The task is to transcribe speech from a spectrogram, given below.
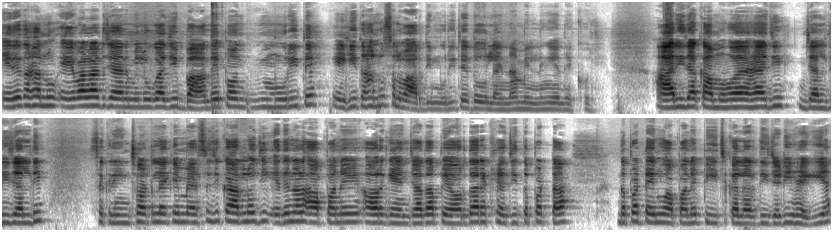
ਇਹਦੇ ਤੁਹਾਨੂੰ ਇਹ ਵਾਲਾ ਡਿਜ਼ਾਈਨ ਮਿਲੂਗਾ ਜੀ, ਬਾਂਹ ਦੇ ਪੌਂ- ਮੂਰੀ ਤੇ। ਇਹੀ ਤੁਹਾਨੂੰ ਸਲਵਾਰ ਦੀ ਮੂਰੀ ਤੇ ਦੋ ਲਾਈਨਾਂ ਮਿਲਣਗੀਆਂ, ਦੇਖੋ ਜੀ। ਆਰੀ ਦਾ ਕੰਮ ਹੋਇਆ ਹੈ ਜੀ ਜਲਦੀ ਜਲਦੀ ਸਕਰੀਨਸ਼ਾਟ ਲੈ ਕੇ ਮੈਸੇਜ ਕਰ ਲਓ ਜੀ। ਇਹਦੇ ਨਾਲ ਆਪਾਂ ਨੇ ਔਰਗੈਂਜਾ ਦਾ ਪਿਓਰ ਦਾ ਰੱਖਿਆ ਜੀ ਦੁਪੱਟਾ। ਦੁਪੱਟੇ ਨੂੰ ਆਪਾਂ ਨੇ ਪੀਚ ਕਲਰ ਦੀ ਜਿਹੜੀ ਹੈਗੀ ਆ,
